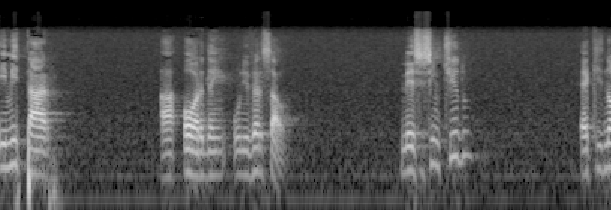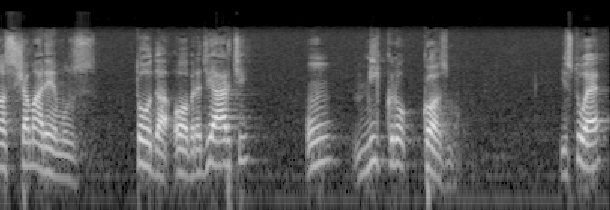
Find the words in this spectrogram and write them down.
imitar a ordem universal. Nesse sentido, é que nós chamaremos toda obra de arte um microcosmo. Isto é,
